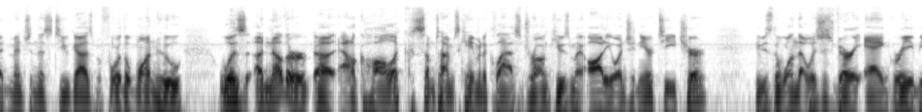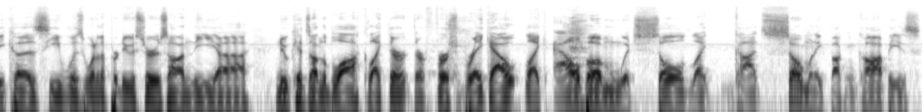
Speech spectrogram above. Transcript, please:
I'd mentioned this to you guys before. The one who was another uh, alcoholic, sometimes came into class drunk. He was my audio engineer teacher. He was the one that was just very angry because he was one of the producers on the uh, New Kids on the Block, like their their first breakout like album, which sold like God so many fucking copies.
